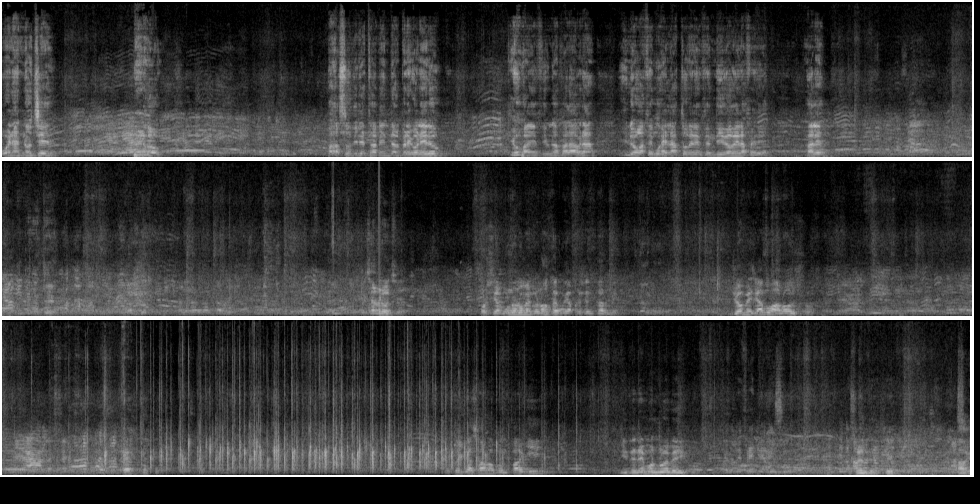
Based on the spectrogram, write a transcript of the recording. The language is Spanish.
Buenas noches. Perdón. Paso directamente al pregonero, que os va a decir unas palabras y luego hacemos el acto del encendido de la feria. ¿Vale? Buenas noches. Por si alguno no me conoce, voy a presentarme. Yo me llamo Alonso. Estoy casado con Paqui y tenemos nueve hijos. Frente. Ah.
